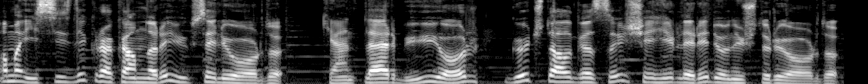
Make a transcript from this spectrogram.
ama işsizlik rakamları yükseliyordu. Kentler büyüyor, göç dalgası şehirleri dönüştürüyordu.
